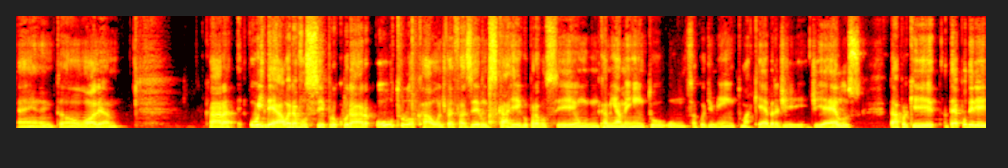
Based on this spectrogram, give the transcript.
É, então, olha, Cara, o ideal era você procurar outro local onde vai fazer um descarrego para você, um encaminhamento, um sacudimento, uma quebra de, de elos, tá? Porque até poderia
